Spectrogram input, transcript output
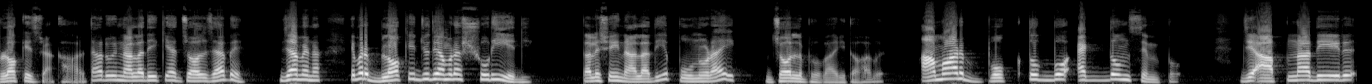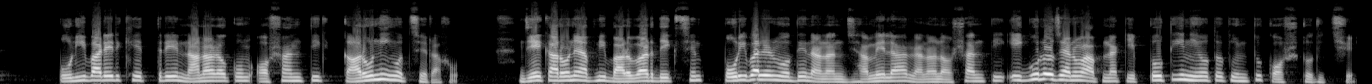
ব্লকেজ রাখা হয়, তাহলে ওই নালা দিয়ে কি আর জল যাবে? যাবে না। এবার ব্লকেজ যদি আমরা সরিয়ে দিই, তাহলে সেই নালা দিয়ে পুনরায় জল প্রবাহিত হবে। আমার বক্তব্য একদম সিম্পল যে আপনাদের পরিবারের ক্ষেত্রে নানা রকম অশান্তির কারণই হচ্ছে রাহু। যে কারণে আপনি বারবার দেখছেন পরিবারের মধ্যে নানান ঝামেলা, নানান অশান্তি, এগুলো যেন আপনাকে প্রতিনিয়ত কিন্তু কষ্ট দিচ্ছিল।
